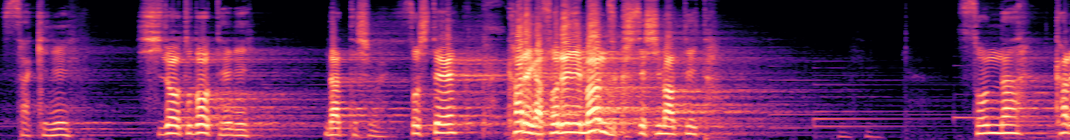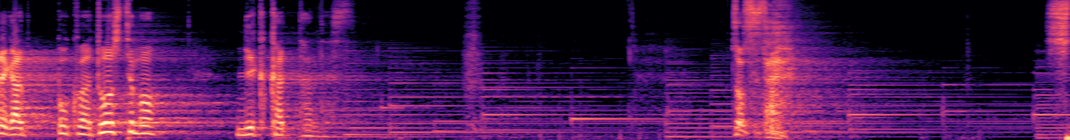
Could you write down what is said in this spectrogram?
先に素人童貞になってしまいそして彼がそれに満足してしまっていた。そんな彼が僕はどうしても憎かったんです。ゾスさん。素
